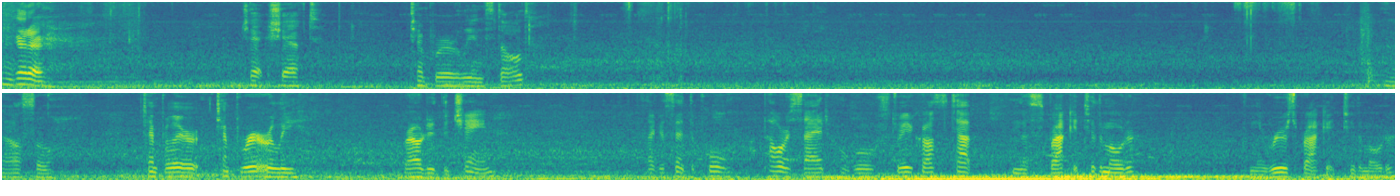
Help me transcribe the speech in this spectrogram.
We got our jack shaft temporarily installed. And I also temporarily temporarily routed the chain. Like I said, the pull power side will go straight across the top from the sprocket to the motor, from the rear sprocket to the motor.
